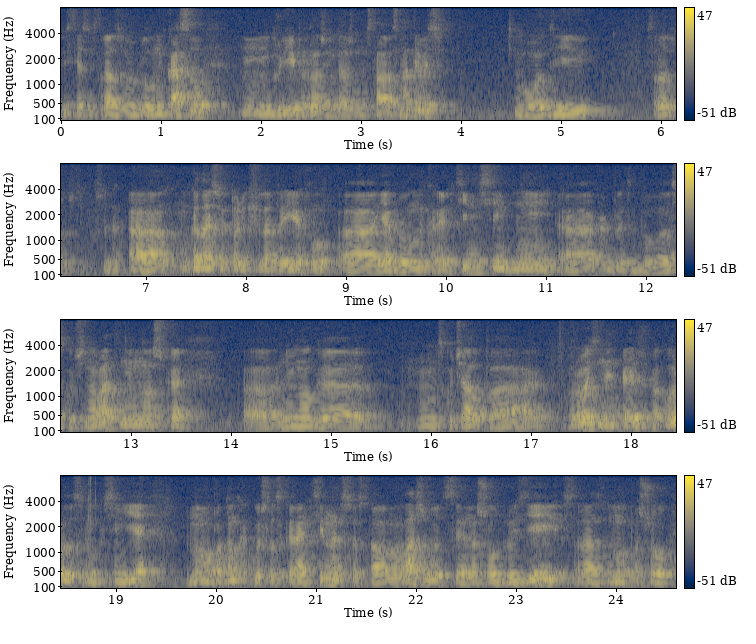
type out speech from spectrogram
естественно, сразу выбрал Ньюкасл, другие предложения даже не стал рассматривать. Вот, и сразу поступил сюда. А, ну, когда я только сюда приехал, а, я был на карантине 7 дней, а, как бы это было скучновато немножко, а, немного скучал по родине, опять же, по городу своему, по семье, но потом, как вышел с карантина, все стало налаживаться, я нашел друзей, сразу, ну, пошел,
